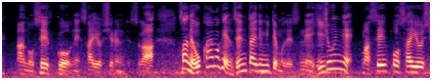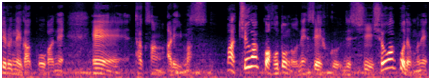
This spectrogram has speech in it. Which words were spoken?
あの制服をね、採用してるんですが、さあね、岡山県全体で見てもですね、非常にね、まあ制服を採用してるね、学校がね、えー、たくさんあります。まあ中学校はほとんどね、制服ですし、小学校でもね、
